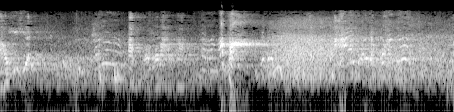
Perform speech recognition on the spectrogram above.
脑淤血。啊，我我爸爸啊，啊爸，哪有这话呢？脑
